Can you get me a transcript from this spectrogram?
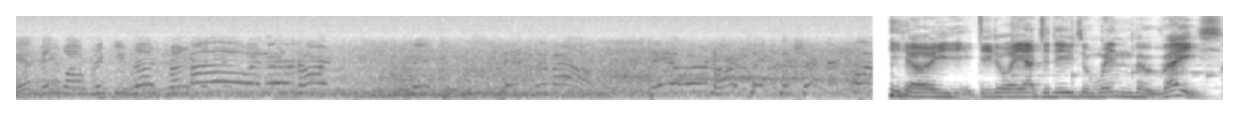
And meanwhile, Ricky Rudd trying to... Oh, and Earnhardt spins him out. Dale Earnhardt takes the checkered flag. Yo, he did what he had to do to win the race.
